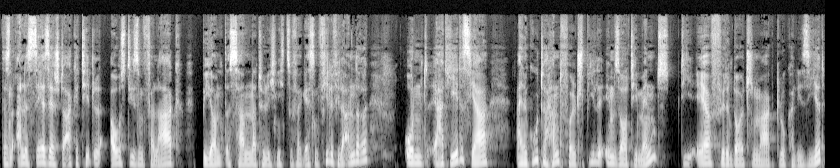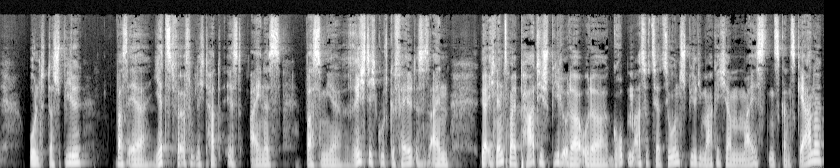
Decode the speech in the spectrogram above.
das sind alles sehr, sehr starke Titel aus diesem Verlag. Beyond the Sun natürlich nicht zu vergessen. Viele, viele andere. Und er hat jedes Jahr eine gute Handvoll Spiele im Sortiment, die er für den deutschen Markt lokalisiert. Und das Spiel, was er jetzt veröffentlicht hat, ist eines, was mir richtig gut gefällt. Es ist ein, ja, ich nenne es mal Partyspiel oder, oder Gruppenassoziationsspiel. Die mag ich ja meistens ganz gerne.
